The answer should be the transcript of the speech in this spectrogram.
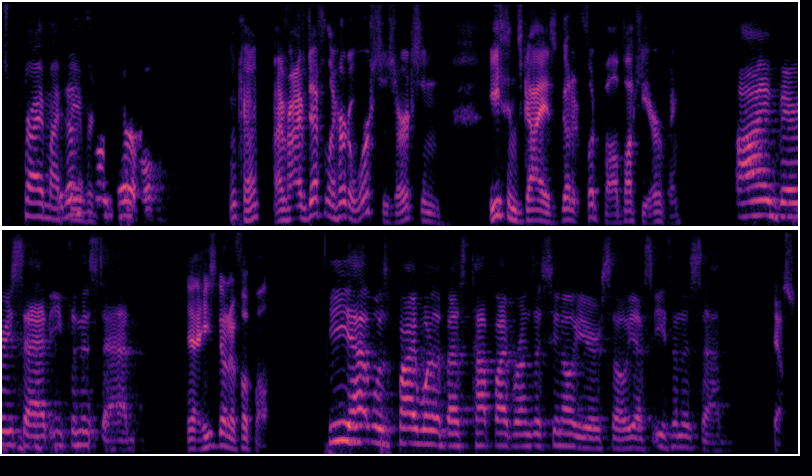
It's probably my It favorite. sound terrible. Okay. I've, I've definitely heard of worse desserts, and Ethan's guy is good at football. Bucky Irving. I'm very sad. Ethan is sad. Yeah, he's good at football. He ha- was probably one of the best top five runs I've seen all year. So yes, Ethan is sad. Yes.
